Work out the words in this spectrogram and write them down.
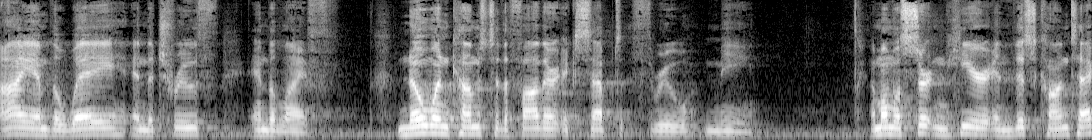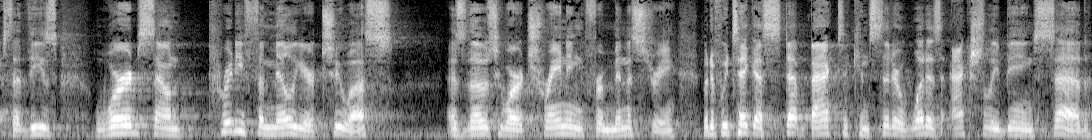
I am the way and the truth and the life. No one comes to the Father except through me. I'm almost certain here in this context that these words sound pretty familiar to us as those who are training for ministry. But if we take a step back to consider what is actually being said,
